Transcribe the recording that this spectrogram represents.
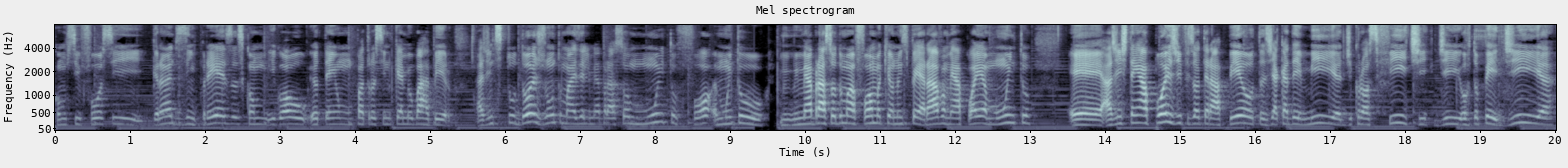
como se fosse grandes empresas, como igual eu tenho um patrocínio que é meu barbeiro. A gente estudou junto, mas ele me abraçou muito, muito me abraçou de uma forma que eu não esperava, me apoia muito. É, a gente tem apoios de fisioterapeutas, de academia, de crossfit, de ortopedia,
